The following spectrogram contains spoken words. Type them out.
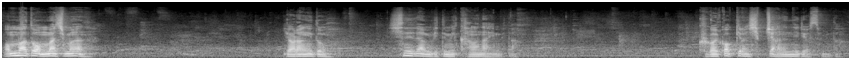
엄마도 엄마지만 여랑이도 신에 대한 믿음이 강한 아이입니다. 그걸 꺾기란 쉽지 않은 일이었습니다.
